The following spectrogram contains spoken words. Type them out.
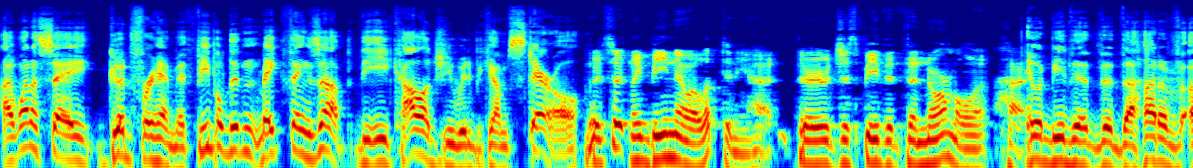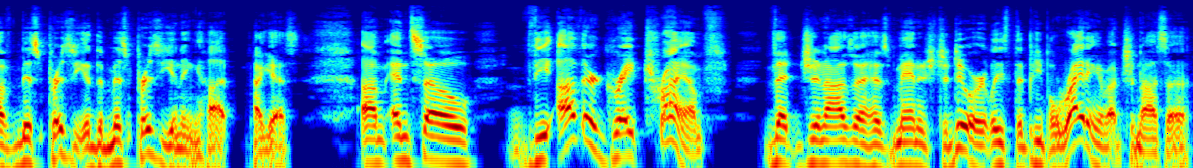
I want to say good for him. If people didn't make things up, the ecology would become sterile. There'd certainly be no Elliptony hut. There would just be the, the normal hut. It would be the, the, the hut of, of misprision, the misprisioning hut, I guess. Um, and so the other great triumph that Gianazza has managed to do, or at least the people writing about Gianazza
